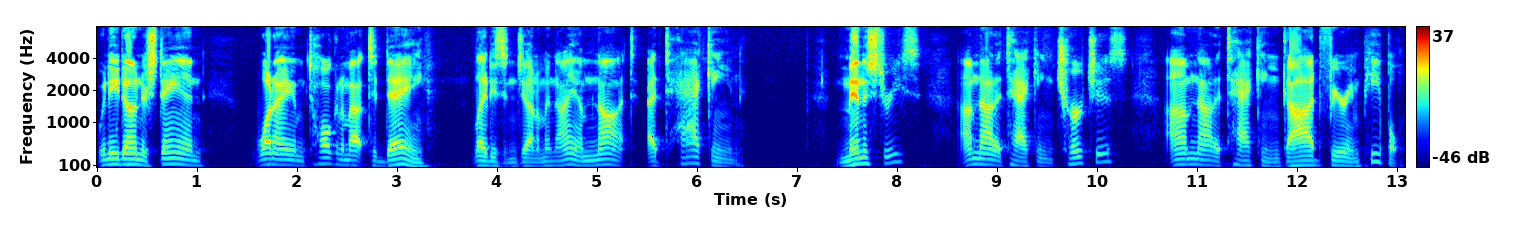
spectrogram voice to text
We need to understand what I am talking about today, ladies and gentlemen. I am not attacking ministries, I'm not attacking churches, I'm not attacking God fearing people.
